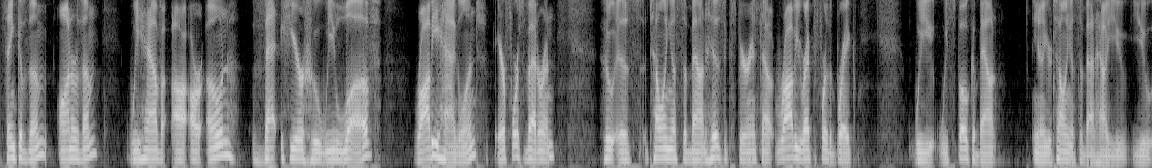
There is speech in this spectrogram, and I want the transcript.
think of them, honor them. We have our, our own vet here who we love, Robbie Hagland, Air Force veteran, who is telling us about his experience. Now, Robbie, right before the break, we we spoke about you know you're telling us about how you you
